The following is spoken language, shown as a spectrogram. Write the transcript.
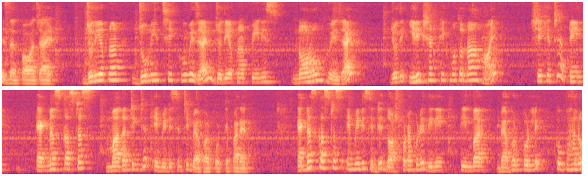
রেজাল্ট পাওয়া যায়। যদি আপনার যৌন ইচ্ছে কমে যায়, যদি আপনার পেনিস নরম হয়ে যায়, যদি ইরেকশন ঠিকমতো না হয় সেক্ষেত্রে আপনি অ্যাগনাস কাস্টাস, মাদার টিংচার এই মেডিসিনটি ব্যবহার করতে পারেন। অ্যাগনাস কাস্টাস এই মেডিসিনটি দশ ফোঁটা করে দিনে তিনবার ব্যবহার করলে খুব ভালো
